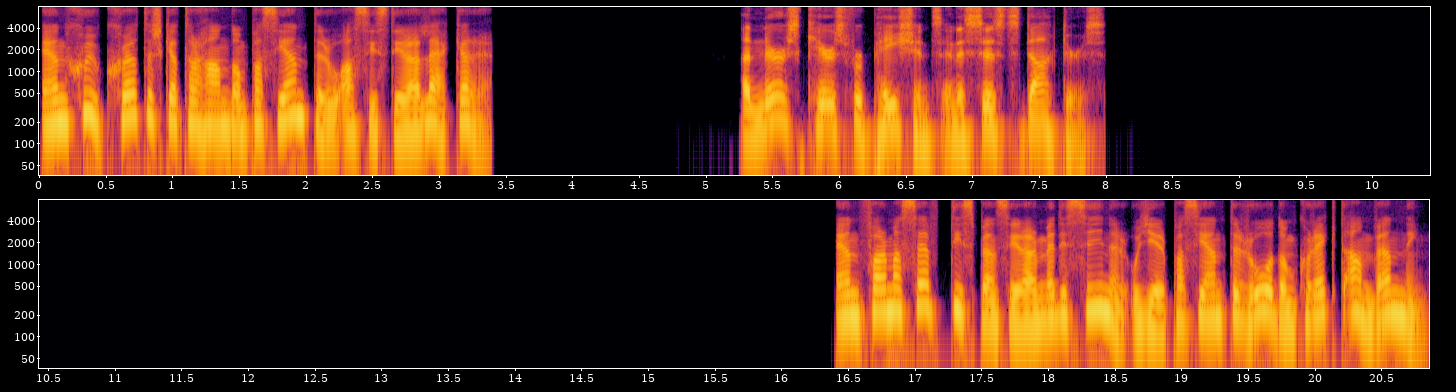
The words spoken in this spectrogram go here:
En sjuksköterska tar hand om patienter och assisterar läkare. A nurse cares for patients and assists doctors. En farmaceut dispenserar mediciner och ger patienter råd om korrekt användning.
